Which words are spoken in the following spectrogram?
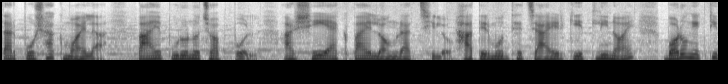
তার পোশাক ময়লা, পায়ে পুরনো চপ্পল আর সে এক পায়ে লংরাত ছিল। হাতের মধ্যে চায়ের কেতলি নয়, বরং একটি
